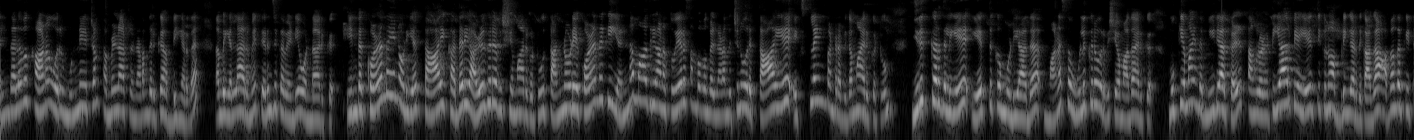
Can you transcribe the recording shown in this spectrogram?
எந்த அளவுக்கான ஒரு முன்னேற்றம் தமிழ்நாட்டுல நடந்திருக்கு அப்படிங்கறத நம்ம எல்லாருமே தெரிஞ்சு தெரிஞ்சுக்க வேண்டிய ஒன்றா இருக்கு. இந்த குழந்தையினுடைய தாய் கதறி அழுகிற விஷயமா இருக்கட்டும் தன்னுடைய குழந்தைக்கு என்ன மாதிரியான துயர சம்பவங்கள் நடந்துச்சுன்னு ஒரு தாயே எக்ஸ்பிளைன் பண்ற விதமா இருக்கட்டும் இருக்கிறதுலயே ஏத்துக்க முடியாத மனசை உழுக்கிற ஒரு விஷயமா தான் இருக்கு. முக்கியமா இந்த மீடியாக்கள் தங்களோட டிஆர்பியை ஏத்திக்கணும் அப்படிங்கிறதுக்காக அவங்க கிட்ட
